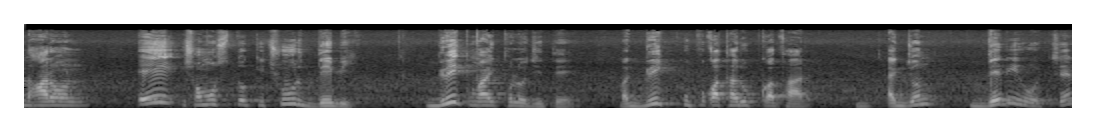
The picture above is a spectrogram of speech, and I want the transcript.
ধারণ, এই সমস্ত কিছুর দেবী। গ্রিক মাইথোলজিতে বা গ্রিক উপকথা রূপকথার একজন দেবী হচ্ছেন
